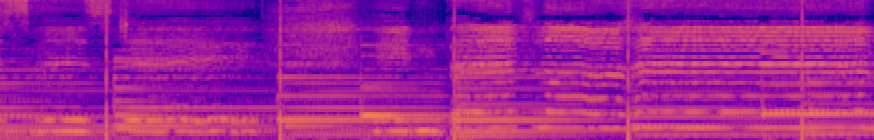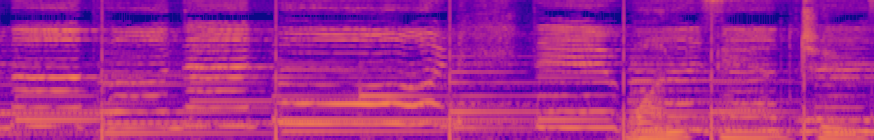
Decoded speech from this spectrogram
Christmas Day in Bethlehem upon that morn there was one and two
